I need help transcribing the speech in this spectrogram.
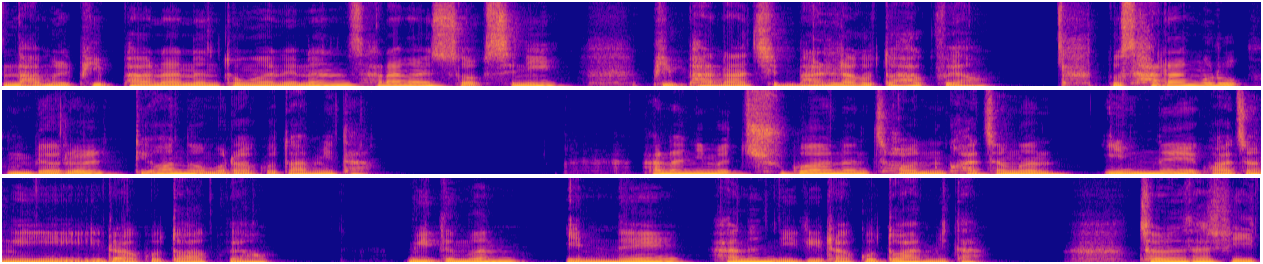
남을 비판하는 동안에는 사랑할 수 없으니 비판하지 말라고도 하고요. 또 사랑으로 분별을 뛰어넘으라고도 합니다. 하나님을 추구하는 전 과정은 인내의 과정이라고도 하고요. 믿음은 인내하는 일이라고도 합니다. 저는 사실 이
